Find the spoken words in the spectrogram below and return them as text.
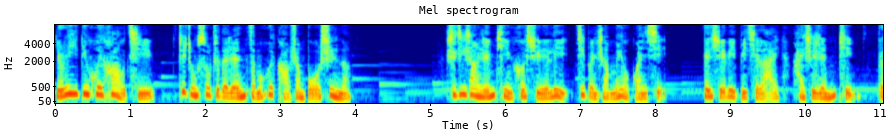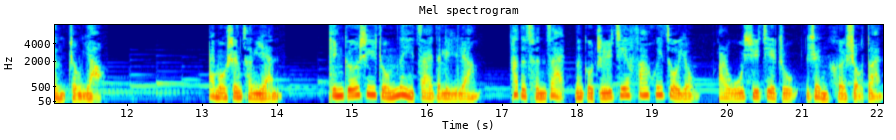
有人一定会好奇，这种素质的人怎么会考上博士呢？实际上，人品和学历基本上没有关系，跟学历比起来，还是人品更重要。爱默生曾言：“品格是一种内在的力量，它的存在能够直接发挥作用，而无需借助任何手段。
